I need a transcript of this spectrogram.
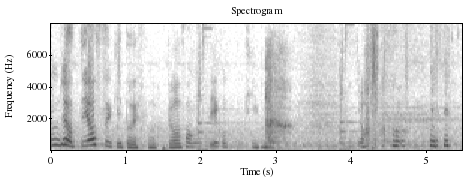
심지어 띄어쓰기도 했어. 여성 띄고 팀.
